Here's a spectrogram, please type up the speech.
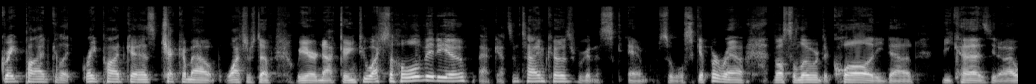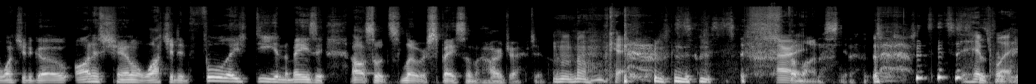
great pod, great podcast. Check them out, watch some stuff. We are not going to watch the whole video. I've got some time codes. We're gonna scam, so we'll skip around. I've also lowered the quality down because you know I want you to go on his channel, watch it in full HD and amazing. Also, it's lower space on my hard drive too. okay. All right. I'm honest, you know. Hit play.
